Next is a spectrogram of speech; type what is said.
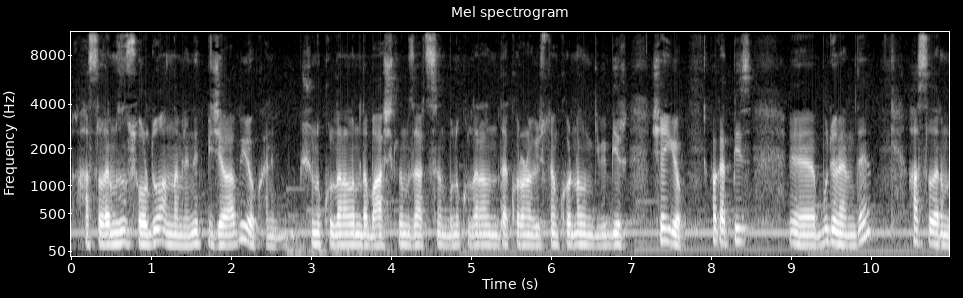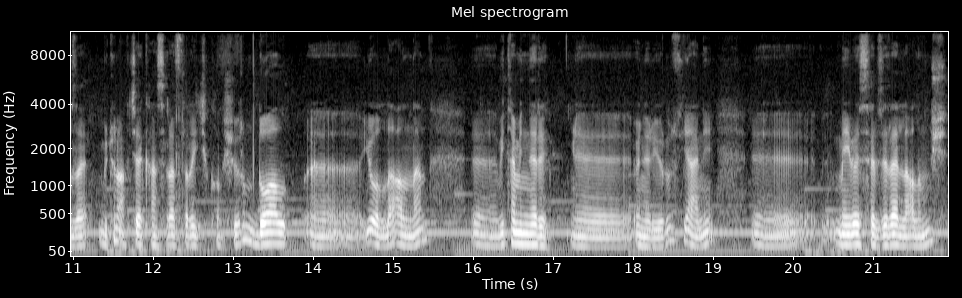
hastalarımızın sorduğu anlamıyla net bir cevabı yok. Hani şunu kullanalım da bağışıklığımız artsın, bunu kullanalım da koronavirüsten korunalım gibi bir şey yok. Fakat biz e, bu dönemde hastalarımıza, bütün akciğer kanseri hastaları için konuşuyorum, doğal yolla alınan e, vitaminleri e, öneriyoruz. Yani e, meyve sebzelerle alınmış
